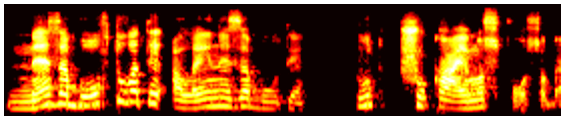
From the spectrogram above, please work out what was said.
не забовтувати, але й не забути. тут шукаємо способи.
